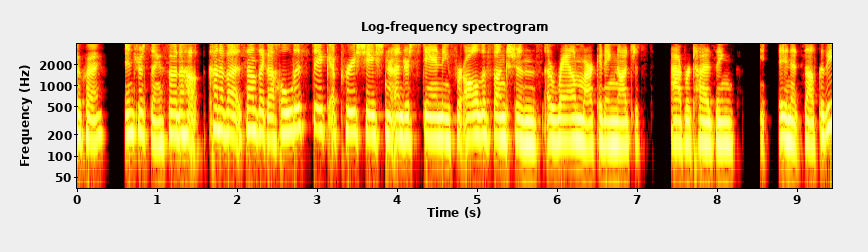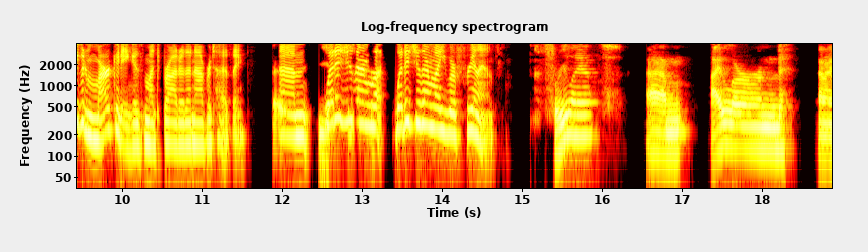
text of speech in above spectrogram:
Okay. Interesting. So, a kind of a, sounds like a holistic appreciation or understanding for all the functions around marketing, not just advertising in itself, because even marketing is much broader than advertising. Uh, um, yes. What did you learn? What, what did you learn while you were freelance? Freelance. Um, I learned and I,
